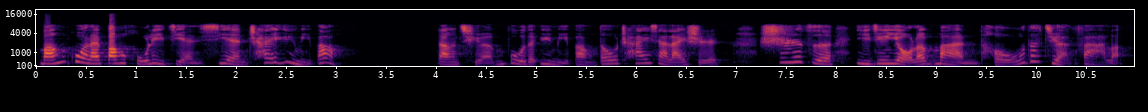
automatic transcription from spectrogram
忙过来帮狐狸剪线、拆玉米棒。当全部的玉米棒都拆下来时，狮子已经有了满头的卷发了。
